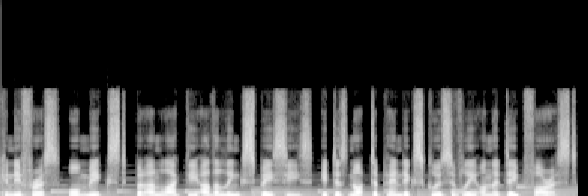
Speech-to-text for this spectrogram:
coniferous, or mixed, but unlike the other lynx species, it does not depend exclusively on the deep forest.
